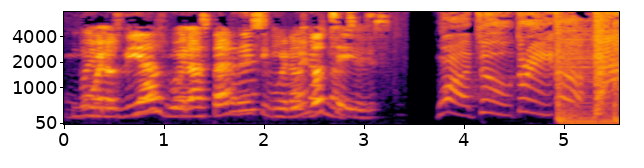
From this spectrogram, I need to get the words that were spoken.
Buenos días, buenas tardes y buenas noches. One, two, three, uh.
